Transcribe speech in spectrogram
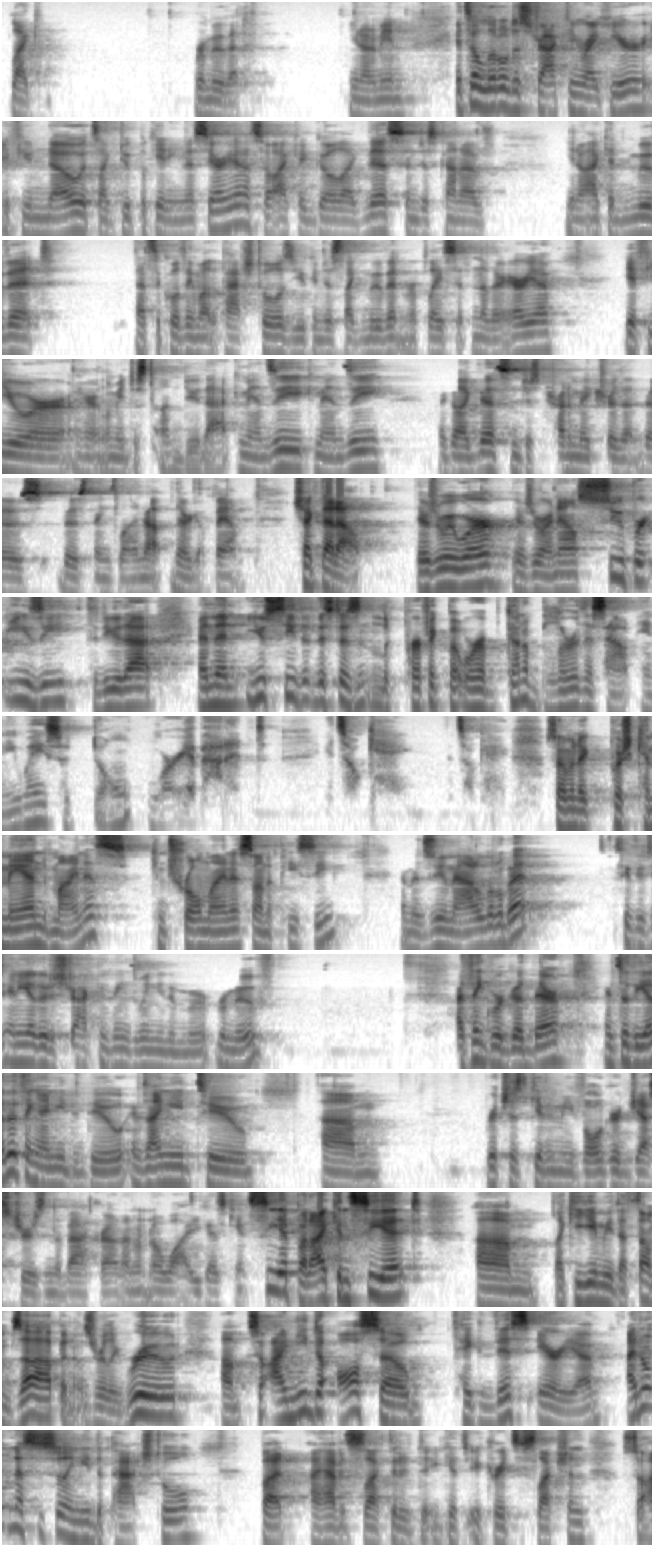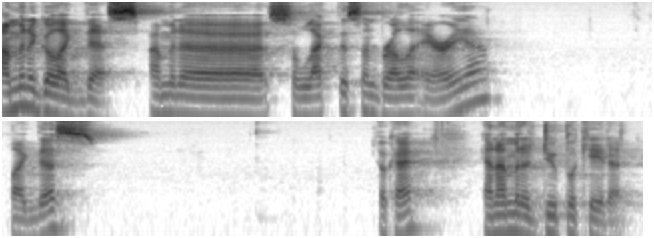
like remove it. You know what I mean? It's a little distracting right here if you know it's like duplicating this area. So I could go like this and just kind of, you know, I could move it that's the cool thing about the patch tool is you can just like move it and replace it in another area. If you are here, let me just undo that. Command Z, Command Z. I go like this and just try to make sure that those those things line up. There you go. Bam. Check that out. There's where we were. There's where we are now. Super easy to do that. And then you see that this doesn't look perfect, but we're gonna blur this out anyway. So don't worry about it. It's okay. It's okay. So I'm to push Command minus, Control minus on a PC. I'm to zoom out a little bit, see if there's any other distracting things we need to remove. I think we're good there. And so the other thing I need to do is I need to. Um, Rich is giving me vulgar gestures in the background. I don't know why you guys can't see it, but I can see it. Um, like he gave me the thumbs up and it was really rude. Um, so I need to also take this area. I don't necessarily need the patch tool, but I have it selected. It, gets, it creates a selection. So I'm going to go like this. I'm going to select this umbrella area like this. Okay. And I'm going to duplicate it.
